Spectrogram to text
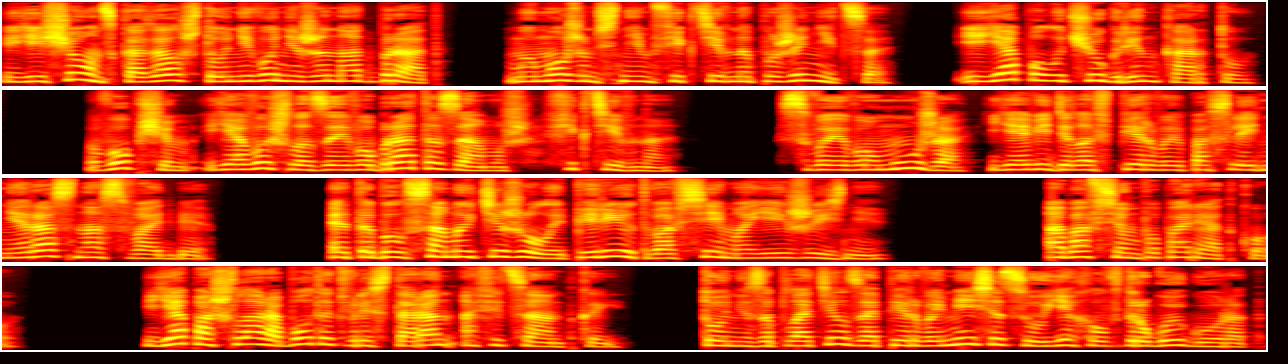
Еще он сказал, что у него не женат брат, мы можем с ним фиктивно пожениться, и я получу грин-карту. В общем, я вышла за его брата замуж, фиктивно. Своего мужа я видела в первый и последний раз на свадьбе. Это был самый тяжелый период во всей моей жизни. Обо всем по порядку. Я пошла работать в ресторан официанткой. Тони заплатил за первый месяц и уехал в другой город.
